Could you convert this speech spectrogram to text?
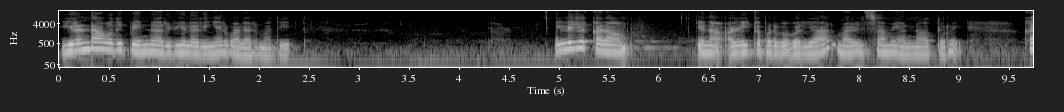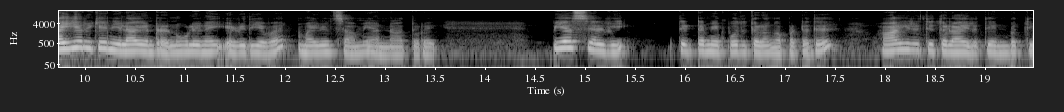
இரண்டாவது பெண் அறிவியல் அறிஞர் வளர்மதி. இளைய கலாம் என அழைக்கப்படுபவர் யார்? மயில்சாமி அண்ணாதுரை. கையறிகை நிலா என்ற நூலினை எழுதியவர் மயில்சாமி அண்ணாதுரை. பிஎஸ்எல்வி திட்டம் எப்போது தொடங்கப்பட்டது? ஆயிரத்தி தொள்ளாயிரத்தி எண்பத்தி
